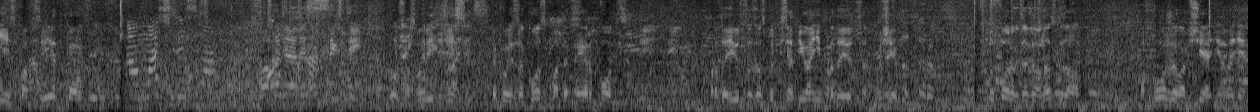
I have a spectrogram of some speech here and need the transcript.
Есть подсветка. В общем, смотрите, здесь такой закос под AirPods. Продаются за 150 юаней продаются. Вообще 140. 140 даже у нас сказал. Похоже вообще один в один.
